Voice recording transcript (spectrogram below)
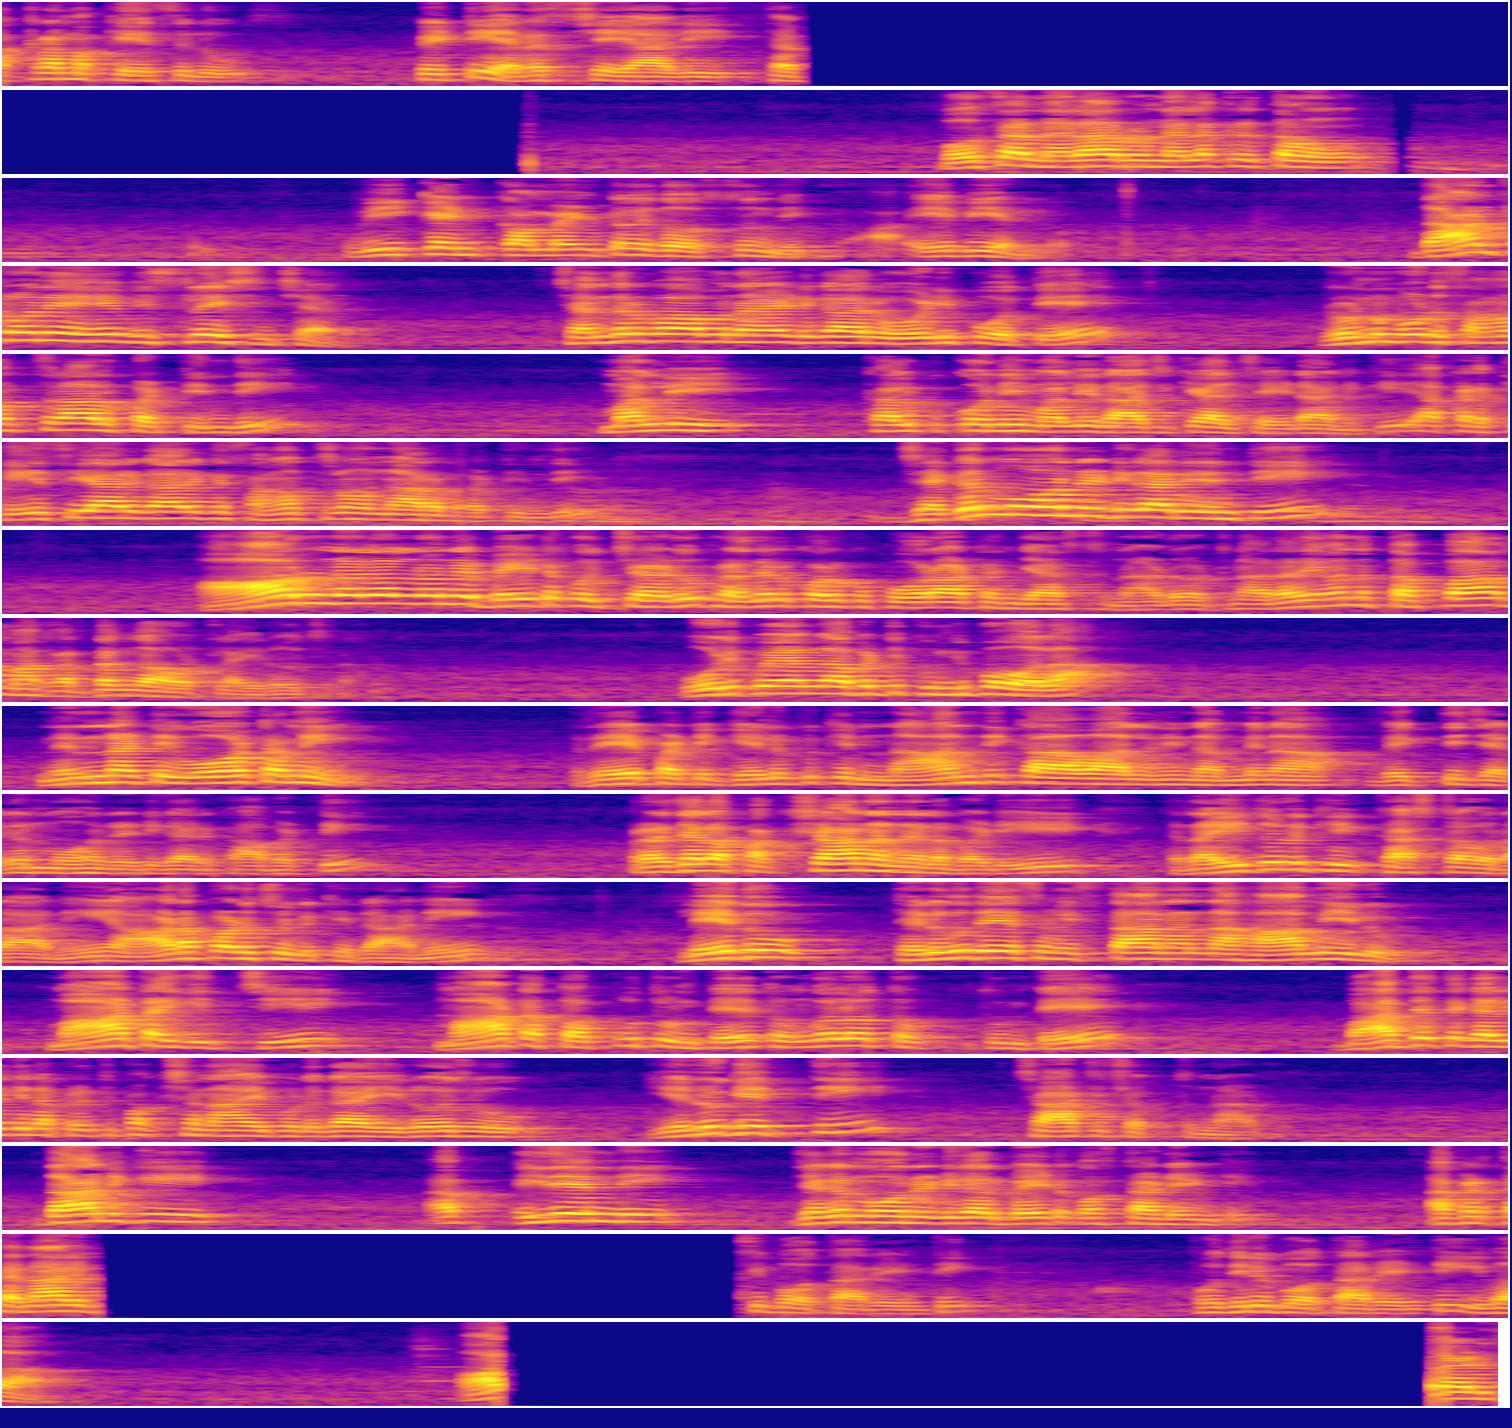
అక్రమ కేసులు పెట్టి అరెస్ట్ చేయాలి బహుశా నెల రెండు నెలల క్రితం వీకెండ్ కమెంట్ ఏదో వస్తుంది ఏబిఎన్లో దాంట్లోనే విశ్లేషించారు. చంద్రబాబు నాయుడు గారు ఓడిపోతే రెండు మూడు సంవత్సరాలు పట్టింది. మళ్ళీ కలుపుకొని మళ్ళీ రాజకీయాలు చేయడానికి. అక్కడ కేసీఆర్ గారికి సంవత్సరం సంవత్సరంన్నర పట్టింది. జగన్మోహన్ రెడ్డి గారు ఏంటి? ఆరు నెలల్లోనే బయటకు వచ్చాడు ప్రజల కొరకు పోరాటం చేస్తున్నాడు అంటున్నారు. అదేమన్నా తప్ప? మాకు అర్థం కావట్లే ఈ రోజున. ఓడిపోయాం కాబట్టి కుంగిపోవాలా? నిన్నటి ఓటమి రేపటి గెలుపుకి నాంది కావాలని నమ్మిన వ్యక్తి జగన్మోహన్ రెడ్డి గారు కాబట్టి ప్రజల పక్షాన నిలబడి రైతులకి కష్టం రాని ఆడపడుచులకి రాని లేదు తెలుగుదేశం ఇస్తానన్న హామీలు మాట ఇచ్చి మాట తప్పుతుంటే తొంగలో తప్పుతుంటే బాధ్యత కలిగిన ప్రతిపక్ష నాయకుడిగా ఈరోజు ఎలుగెత్తి చాటి చెప్తున్నాడు. దానికి ఇదేంది? జగన్మోహన్ రెడ్డి గారు బయటకు వస్తాడేంటి? అక్కడ తెనాలి పోతారేంటి? పొదిలిపోతారేంటి ఇవా?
